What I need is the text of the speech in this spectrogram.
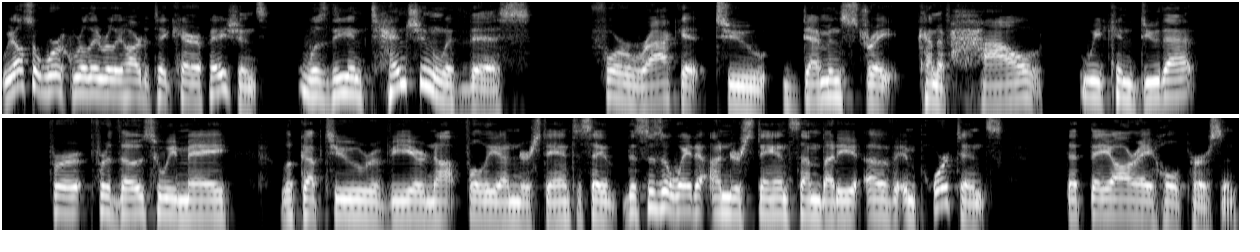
We also work really, really hard to take care of patients. Was the intention with this for Racquet to demonstrate kind of how we can do that for for those who we may look up to, revere, not fully understand, to say this is a way to understand somebody of importance that they are a whole person.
